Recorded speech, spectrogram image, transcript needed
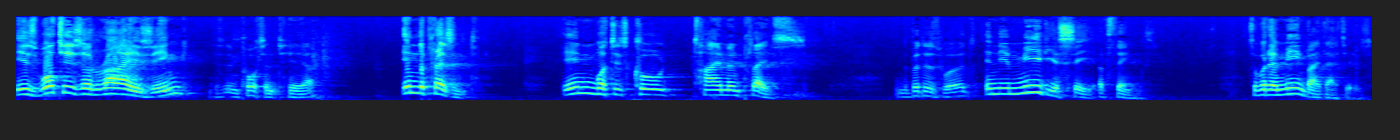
is what is arising, this is important here, in the present, in what is called time and place, in the Buddha's words, in the immediacy of things. So, what I mean by that is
